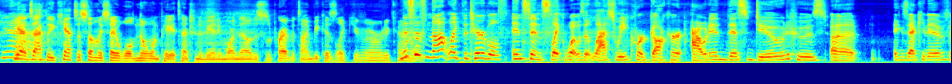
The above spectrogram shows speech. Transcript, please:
Yeah. Yeah. exactly. You can't just suddenly say, "Well, no one pay attention to me anymore." No, this is a private time because like you've already kind of. This is not like the terrible instance, like what was it last week, where Gawker outed this dude who's uh executive,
